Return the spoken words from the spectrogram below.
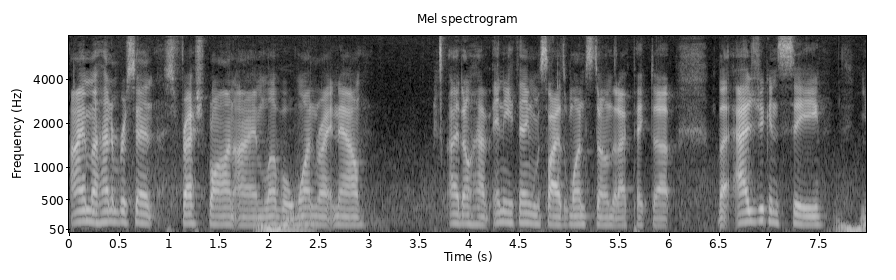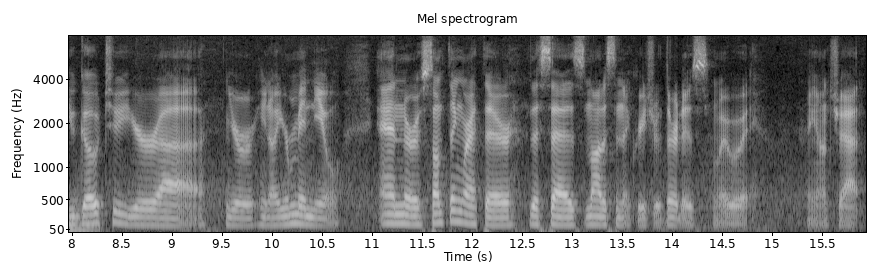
I'm 100% fresh spawn, I am level 1 right now. I don't have anything besides one stone that I picked up, but as you can see, you go to your uh, your you know your menu, and there's something right there that says not a ascendant creature. There it is. Wait, wait, wait. Hang on, chat.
